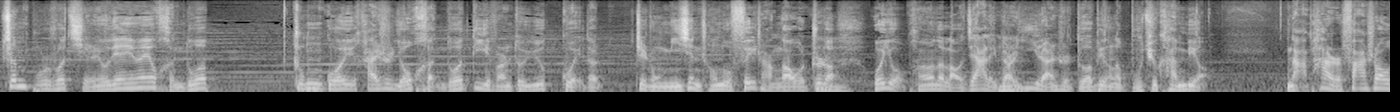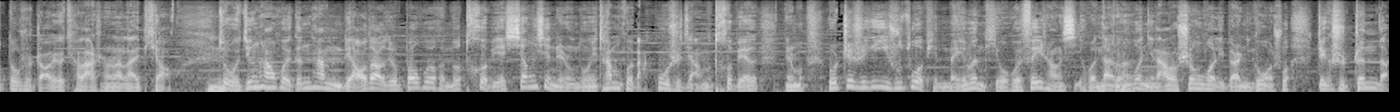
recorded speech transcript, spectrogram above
真不是说杞人忧天，因为有很多中国还是有很多地方对于鬼的。这种迷信程度非常高，我知道嗯我有朋友的老家里边嗯依然是得病了不去看病，哪怕是发烧都是找一个跳大绳的来跳。嗯就我经常会跟他们聊到，就包括有很多特别相信这种东西，他们会把故事讲的特别那什么。我说这是一个艺术作品，没问题，我会非常喜欢。但如果你拿到生活里边，你跟我说这个是真的，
